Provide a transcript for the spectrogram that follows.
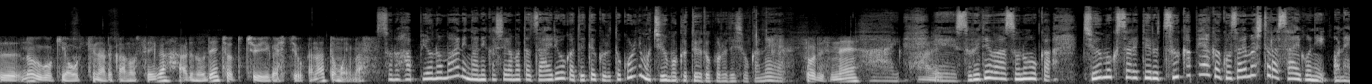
の動きが大きくなる可能性があるので、ちょっと注意が必要かなと思います。その発表の前に何かしらまた材料が出てくるところにも注目というところでしょうかね。そうですね。はい。はい、えー、それではその他、注目されている通貨ペアがございましたら最後にお願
